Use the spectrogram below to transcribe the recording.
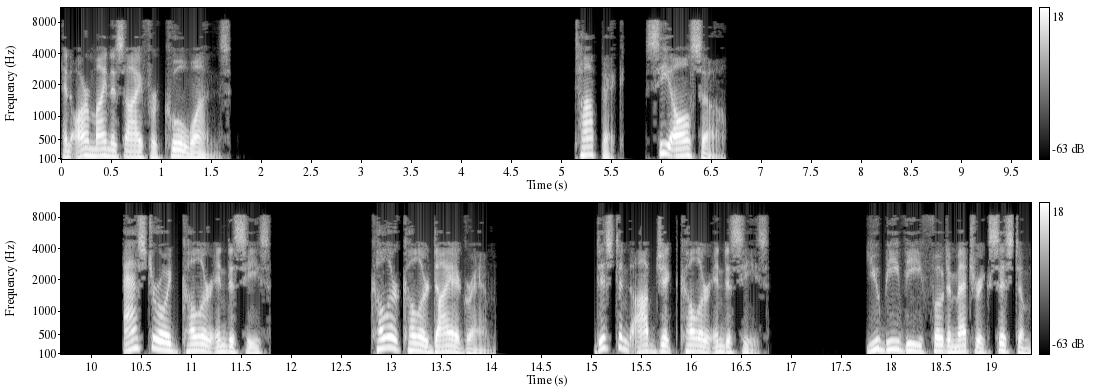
and R-I for cool ones. See also Asteroid color indices Color-color diagram. Distant object color indices. UBV photometric system.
